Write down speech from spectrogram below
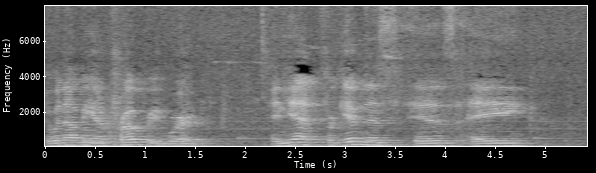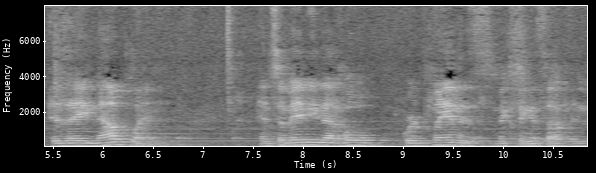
It would not be an appropriate word. And yet, forgiveness is a is a now plan. And so maybe that whole word plan is mixing us up, and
